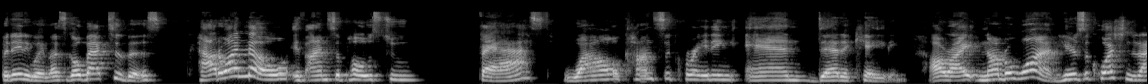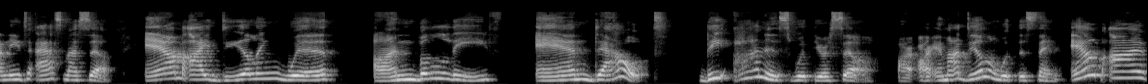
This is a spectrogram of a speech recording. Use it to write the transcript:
but anyway, let's go back to this. How do I know if I'm supposed to fast while consecrating and dedicating? All right, number one, here's a question that I need to ask myself Am I dealing with unbelief and doubt? Be honest with yourself. Or, or am I dealing with this thing? Am I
